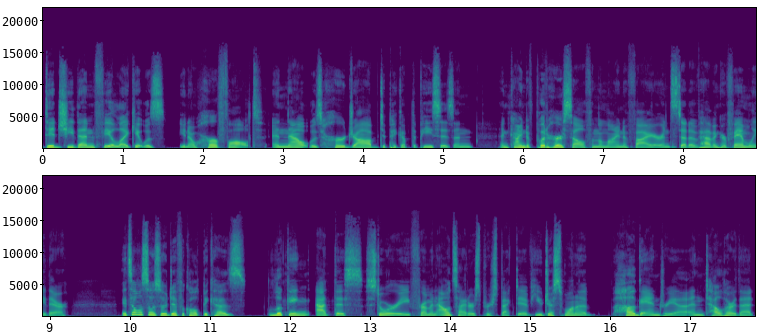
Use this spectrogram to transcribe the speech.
did she then feel like it was, you know, her fault? And now it was her job to pick up the pieces and, and kind of put herself in the line of fire instead of having her family there. It's also so difficult because looking at this story from an outsider's perspective, you just want to hug Andrea and tell her that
